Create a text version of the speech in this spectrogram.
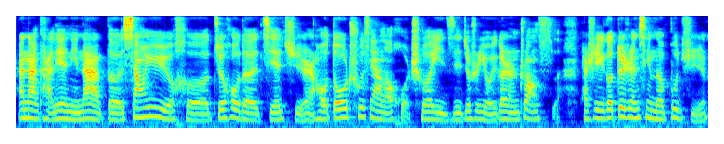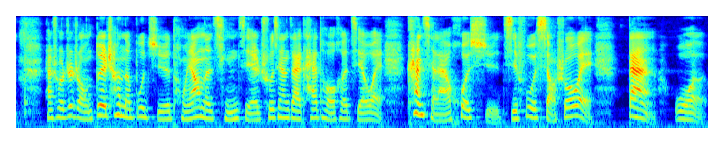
安娜卡列尼娜的相遇和最后的结局，然后都出现了火车以及就是有一个人撞死，它是一个对称性的布局。他说这种对称的布局，同样的情节出现在开头和结尾，看起来或许极富小说味，但。我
